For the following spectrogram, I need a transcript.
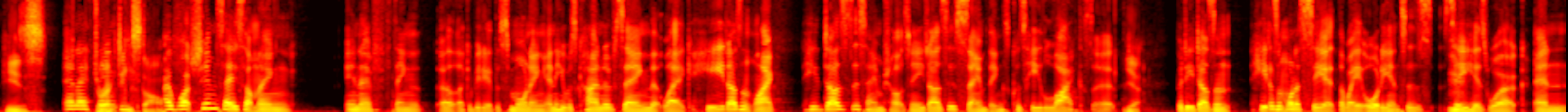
his And I think directing style. I watched him say something in a thing, uh, like a video this morning, and he was kind of saying that like he doesn't like he does the same shots and he does his same things because he likes it, yeah, but he doesn't he doesn't want to see it the way audiences Mm. see his work, and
